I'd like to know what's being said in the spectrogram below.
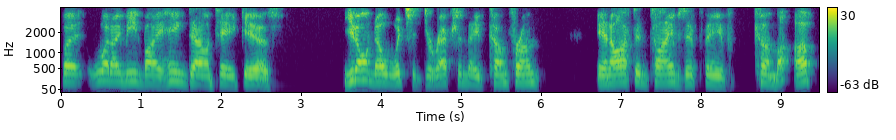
but what I mean by hang down take is you don't know which direction they've come from. And oftentimes, if they've come up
